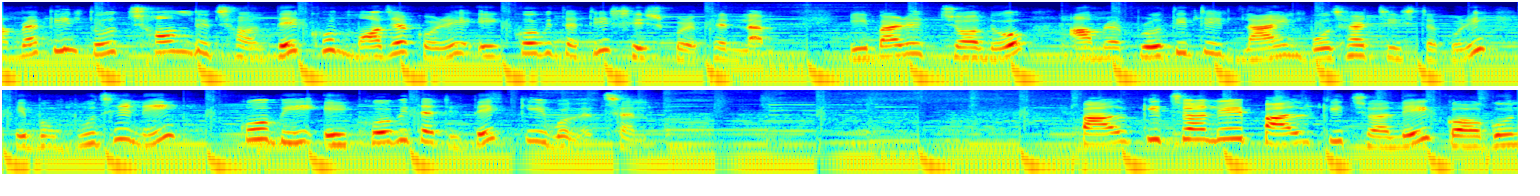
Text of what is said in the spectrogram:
আমরা কিন্তু ছন্দে ছন্দে খুব মজা করে এই কবিতাটি শেষ করে ফেললাম। এবারে চলো আমরা প্রতিটি লাইন বোঝার চেষ্টা করি এবং বুঝে নেই কবি এই কবিতাটিতে কি বলেছেন। পালকি চলে পালকি চলে, গগন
